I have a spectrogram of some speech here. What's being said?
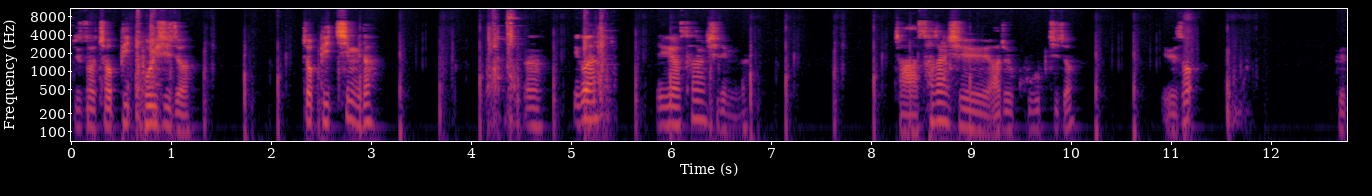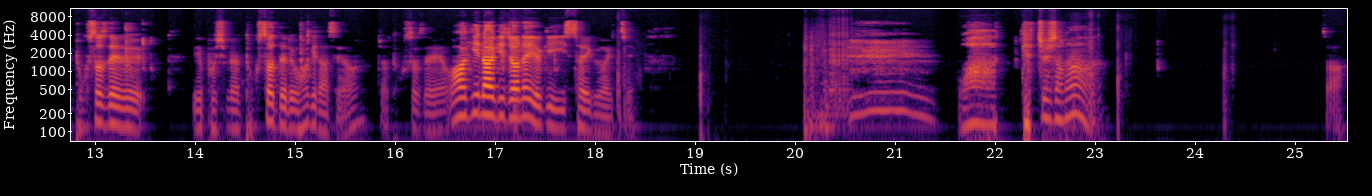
그래서 저 빛 보이시죠? 저 빛입니다. 응, 이거야. 이게 사장실입니다. 자, 사장실 아주 고급지죠? 여기서 그 독서대를 여기 보시면 독서대를 확인하세요. 자, 독서대 확인하기 전에 여기 이스터에그가 있지. 와, 개쩔잖아. 자,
